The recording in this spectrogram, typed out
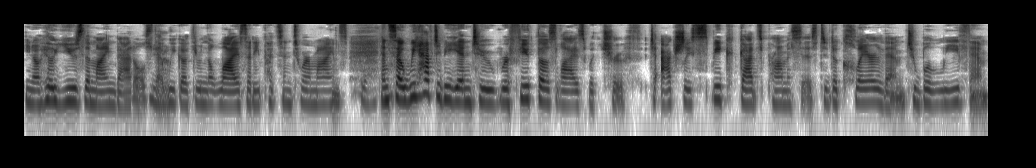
You know, he'll use the mind battles Yeah. that we go through and the lies that he puts into our minds. Yeah. And so we have to begin to refute those lies with truth, to actually speak God's promises, to declare them, to believe them.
